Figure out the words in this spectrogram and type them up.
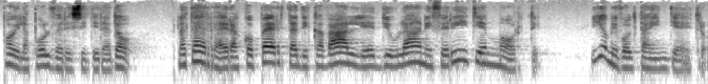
Poi la polvere si diradò. La terra era coperta di cavalli e di ulani feriti e morti. Io mi voltai indietro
